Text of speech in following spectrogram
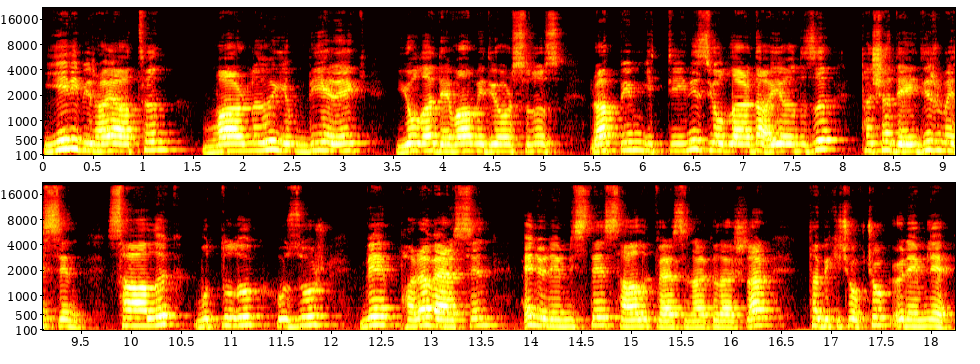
yeni bir hayatın varlığıyım diyerek yola devam ediyorsunuz. Rabbim gittiğiniz yollarda ayağınızı taşa değdirmesin. Sağlık, mutluluk, huzur ve para versin. En önemlisi de sağlık versin arkadaşlar. Tabii ki çok çok önemli.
